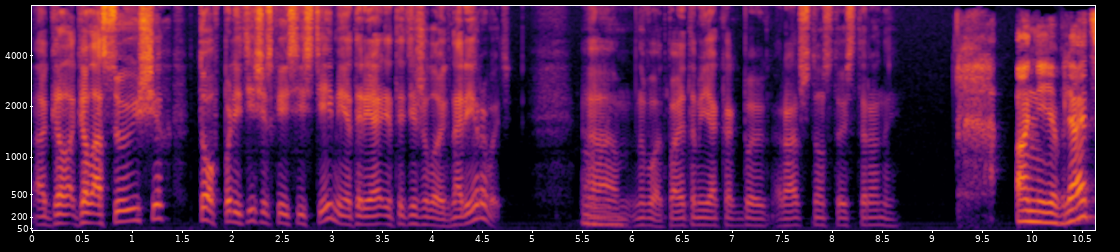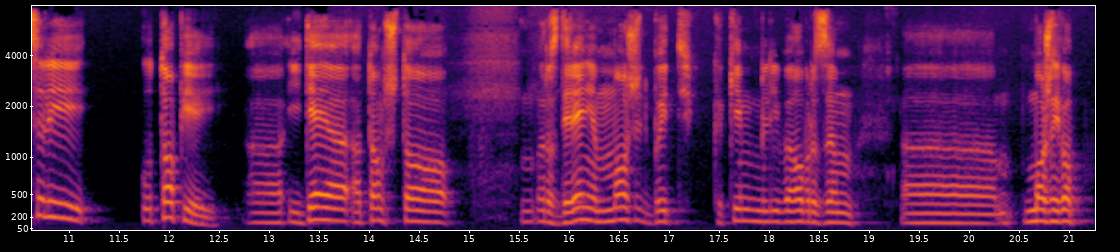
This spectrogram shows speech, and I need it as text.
э, голосующих, то в политической системе это, это тяжело игнорировать. Mm-hmm. А, вот, поэтому я как бы рад, что он с той стороны. А не является ли утопией э, идея о том, что разделение может быть каким-либо образом э, можно его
